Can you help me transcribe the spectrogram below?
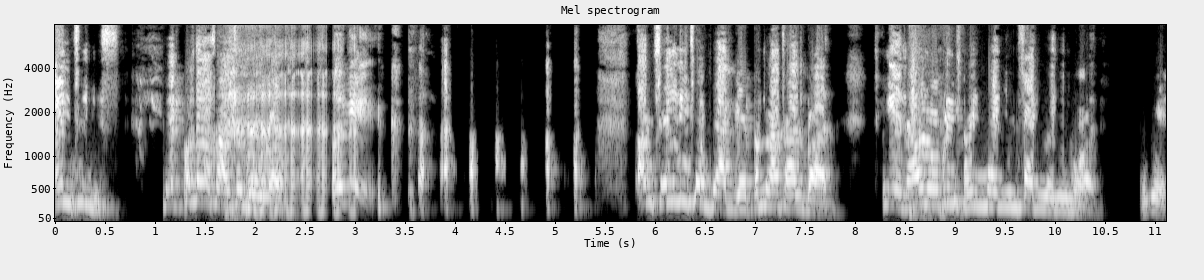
MCs. okay. I'm suddenly सब जाग गए पंद्रह साल बाद ठीक है now nobody finds my new funny anymore okay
